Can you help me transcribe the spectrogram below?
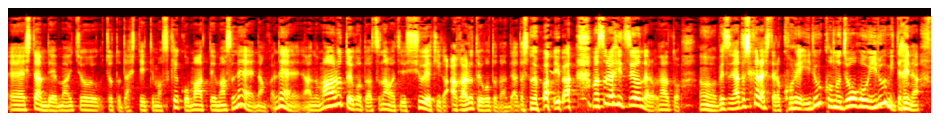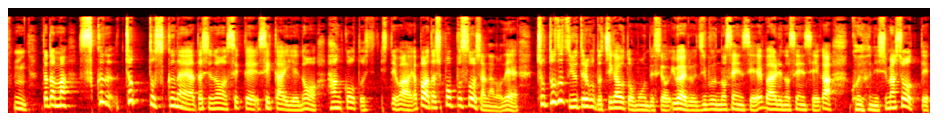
えー、したんで、まあ一応ちょっと出していってます。結構回ってますね。なんかね、あの、回るということはすなわち収益が上がるということなんで、私の場合は、まあそれは必要だろうなと。うん、別に私からしたらこれいる？この情報いる？みたいな。うん。ただまあ、少な、ちょっと少ない私の世界、世界への反抗としては、やっぱ私ポップ奏者なので、ちょっとずつ言ってること違うと思うんですよ。いわゆる自分の先生、バイオリンの先生が、こういうふうにしましょうって、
